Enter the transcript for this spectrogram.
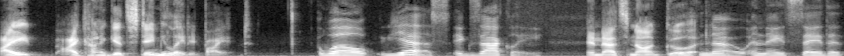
I I kind of get stimulated by it, Well, yes, exactly. And that's not good. No, and they say that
